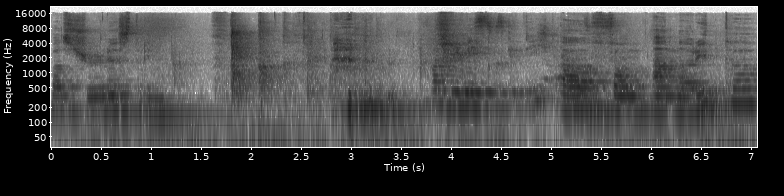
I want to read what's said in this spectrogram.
was Schönes drin. Von wem ist das Gedicht? Äh, von Anna Ritter,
